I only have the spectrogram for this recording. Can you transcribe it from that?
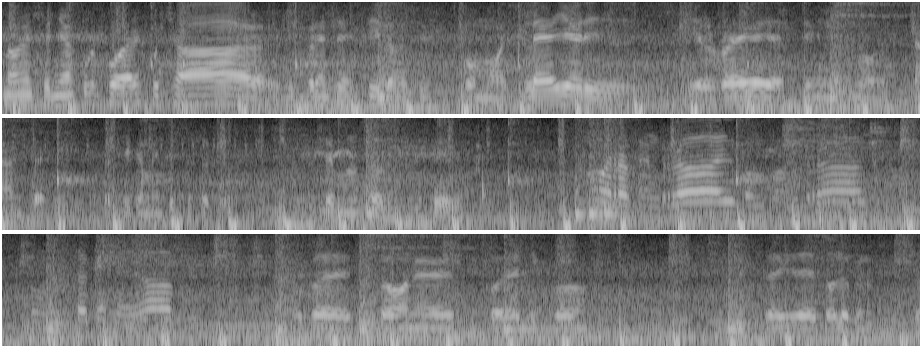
y, nos enseñó a poder escuchar diferentes estilos así como Slayer y, el reggae y así mismo cantas y básicamente eso es lo que hacemos nosotros. Como rock and roll, con punk rock, con toques de dub. un poco de stoner, psicodélico, una idea de todo lo que nos gusta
